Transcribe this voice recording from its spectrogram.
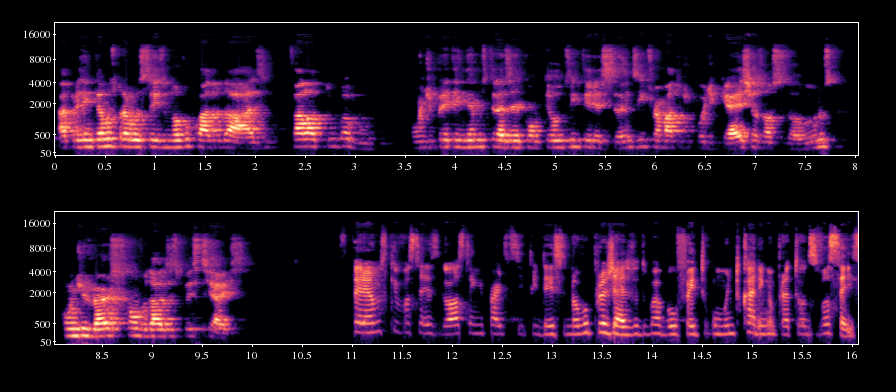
apresentamos para vocês o novo quadro da ASE, Fala Tu Babu, onde pretendemos trazer conteúdos interessantes em formato de podcast aos nossos alunos, com diversos convidados especiais. Esperamos que vocês gostem e participem desse novo projeto do Babu feito com muito carinho para todos vocês.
